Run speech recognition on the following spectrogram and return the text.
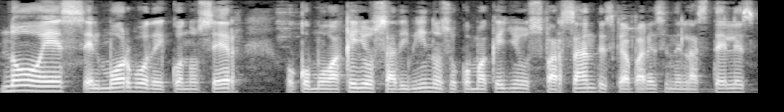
no es el morbo de conocer o como aquellos adivinos o como aquellos farsantes que aparecen en las teles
